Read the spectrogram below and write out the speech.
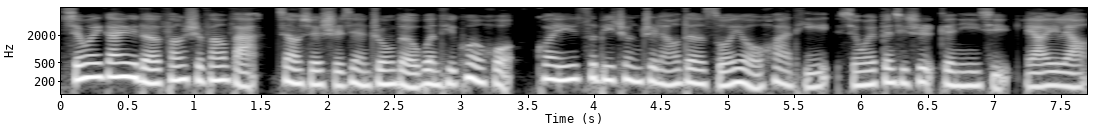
行为干预的方式方法、教学实践中的问题困惑、关于自闭症治疗的所有话题，行为分析师跟你一起聊一聊。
